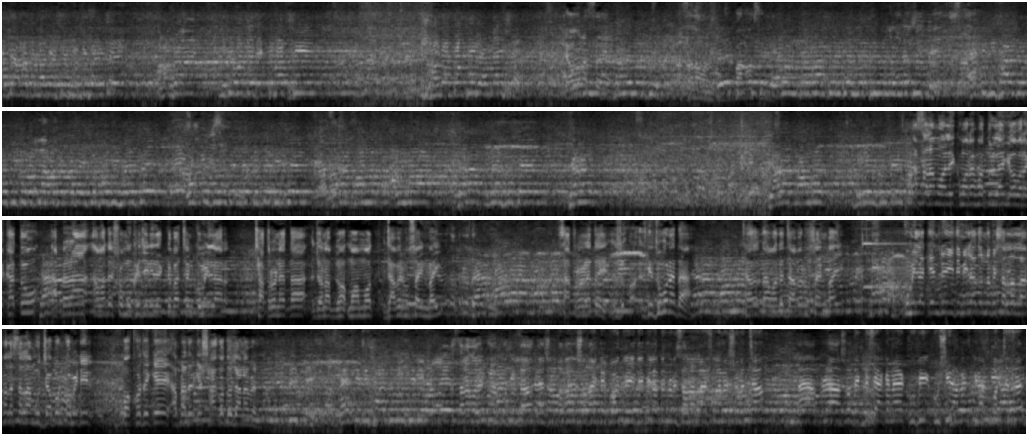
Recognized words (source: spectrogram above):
আছে আমাদের মাঝে এসে আমরা ইতিমধ্যে দেখতে পাচ্ছি সভাপতির উন্নয়ন কেমন আছেন আসসালামু আলাইকুম ভালো আছেন এবং জামাত শরীফের নেতৃবৃন্দের নেতৃত্বে একটি বিশাল জনতা ইতিমধ্যে আমাদের মাঝে এসে উপস্থিত হয়েছে উক্ত জনতার নেতৃত্বে দিচ্ছেন জনাব মোহাম্মদ আলিমার জনাব মিরাজ হোসেন জনাব জনাব মোহাম্মদ মিরাজ হোসেন আসসালামু আলাইকুম রহমতুল্লাহি আপনারা আমাদের সম্মুখে যিনি দেখতে পাচ্ছেন কুমিল্লার ছাত্রনেতা জনাব মোহাম্মদ জাবের হুসাইন ভাই। ছাত্রনেতা, যু- যুব নেতা ছাত্রনেতা আমাদের জাবের হোসেন ভাই। কুমিল্লা কেন্দ্রীয় ঈদ মিলাদুন্নবী সাল্লাহ সাল্লাম উদযাপন কমিটির পক্ষ থেকে আপনাদেরকে স্বাগত জানাবেন। আলাইকুম দেশ সবাইকে পবিত্র ঈদ মিলাদুন নবী ইসলামের শুভেচ্ছা। আপনারা আসলে দেখতেছি এখানে খুবই খুশির আবেগ বিরাজ করতেছে।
